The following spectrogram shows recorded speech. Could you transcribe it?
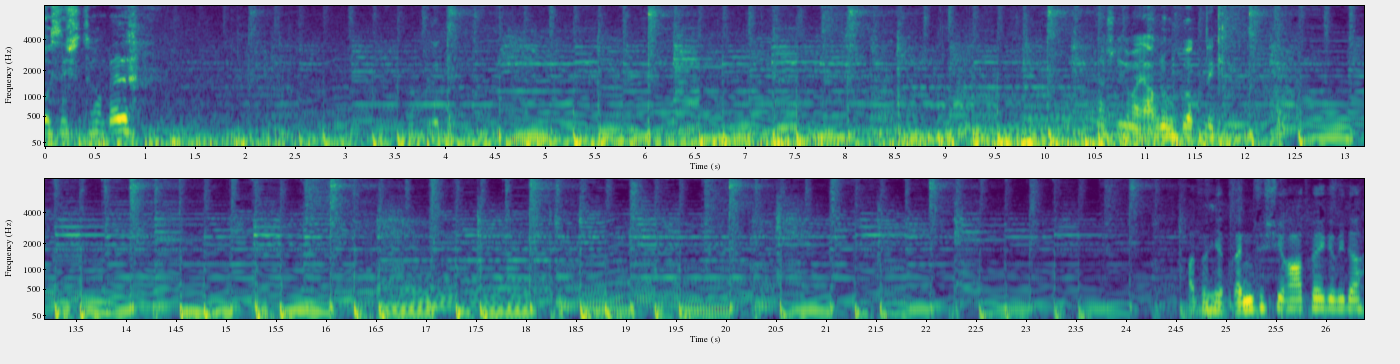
Aussicht zum Bell. Da schrieben wir ja auch noch einen Burgblick. also hier trennen sich die Radwege wieder.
